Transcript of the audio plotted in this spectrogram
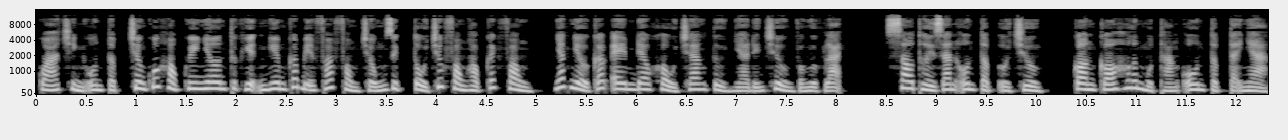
quá trình ôn tập, trường Quốc học Quy Nhơn thực hiện nghiêm các biện pháp phòng chống dịch, tổ chức phòng học cách phòng, nhắc nhở các em đeo khẩu trang từ nhà đến trường và ngược lại. Sau thời gian ôn tập ở trường, còn có hơn một tháng ôn tập tại nhà,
